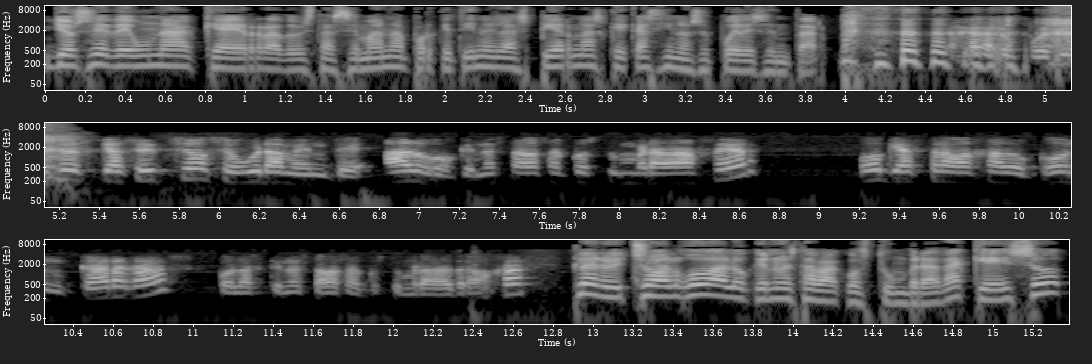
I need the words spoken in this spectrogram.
Yo sé de una que ha errado esta semana porque tiene las piernas que casi no se puede sentar. pues eso es que has hecho seguramente algo que no estabas acostumbrada a hacer o que has trabajado con cargas con las que no estabas acostumbrada a trabajar. Claro, he hecho algo a lo que no estaba acostumbrada, que eso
